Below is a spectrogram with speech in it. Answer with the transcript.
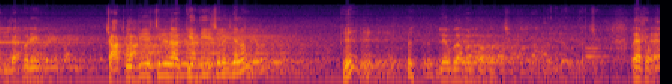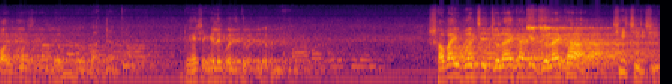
একটা করে চাকু দিয়েছিলেন আর কি দিয়েছিলেন যেন? লেবু এখন টক হচ্ছে। লেবু ওই একটা ফল দিয়েছিলেন। লেবু হেসে গেলে বলি তো। সবাই বলছে জোলাইখাকে জোলাইখা? ছি ছি ছি।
